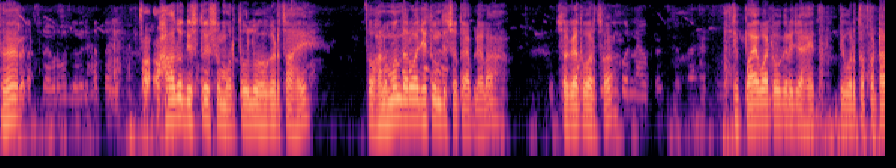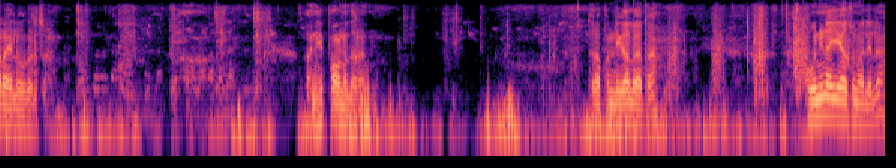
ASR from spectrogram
तर subscriber मधलं जरी हात आलं. हा जो दिसतोय समोर तो लोहगडचा आहे. तो हनुमान दरवाजेतून दिसत आहे आपल्याला सगळ्यात वरचा. ते पायवाट वगैरे जे आहेत ते वरचा पठार आहे लोहगडचं. आणि हे पावना धरण तर आपण निघालोय आता. कोणी नाही आहे अजून आलेलं.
